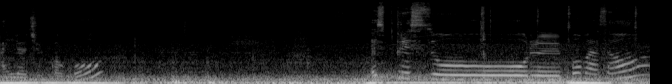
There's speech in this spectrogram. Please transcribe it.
알려줄 거고 에스프레소를 뽑아서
